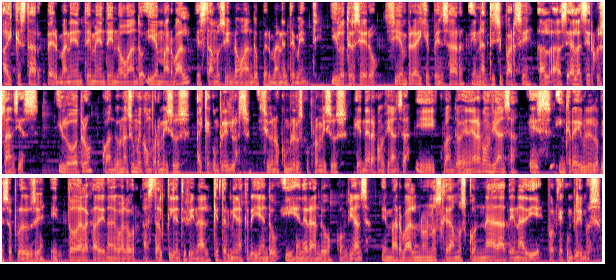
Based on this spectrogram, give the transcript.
hay que estar permanentemente innovando y en Marval estamos innovando permanentemente. Y lo tercero, siempre hay que pensar en anticiparse a las, a las circunstancias. Y lo otro, cuando uno asume compromisos, hay que cumplirlos. Si uno cumple los compromisos, genera confianza. Y cuando genera confianza, es increíble lo que eso produce en toda la cadena de valor hasta el cliente final que termina creyendo y generando confianza. En Marval no nos quedamos con nada de nadie porque cumplimos.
